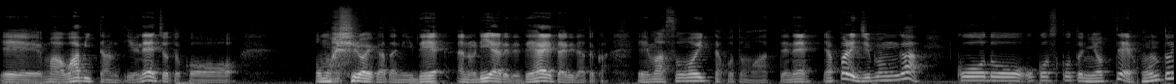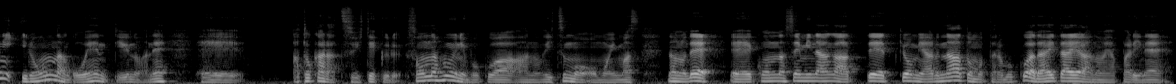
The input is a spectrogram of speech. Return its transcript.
えー、まあワビタンっていうね、ちょっとこう、面白い方にで、あの、リアルで出会えたりだとか、えー、まあそういったこともあってね、やっぱり自分が、行動を起こすことによって本当にいろんなご縁っていうのはね、えー、後からついてくる。そんな風に僕は、あの、いつも思います。なので、えー、こんなセミナーがあって興味あるなと思ったら僕は大体、あの、やっぱりね、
